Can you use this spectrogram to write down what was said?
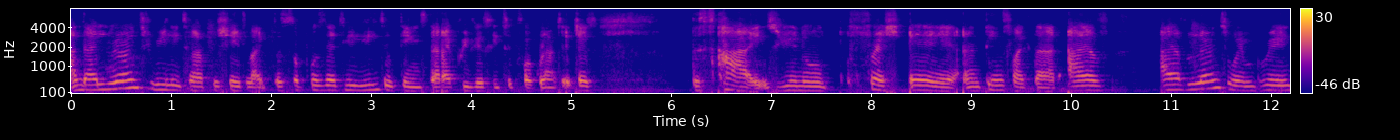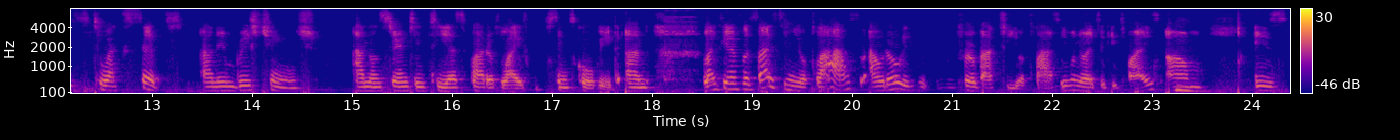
And I learned really to appreciate like the supposedly little things that I previously took for granted. Just the skies, you know, fresh air and things like that. I have I have learned to embrace, to accept and embrace change and uncertainty as part of life since COVID. And like you emphasized in your class, I would always refer back to your class, even though I took it twice, um, is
